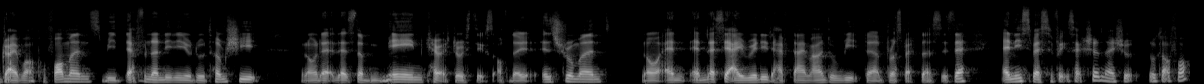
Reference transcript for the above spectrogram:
driver of performance. We definitely need to do term sheet. You know that that's the main characteristics of the instrument. You know, and and let's say I really have time, I want to read the prospectus. Is there any specific section I should look out for?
